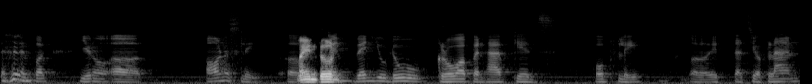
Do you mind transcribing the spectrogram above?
but you know, uh, honestly, uh, Mine when, don't. when you do grow up and have kids, hopefully, uh, if that's your plan,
